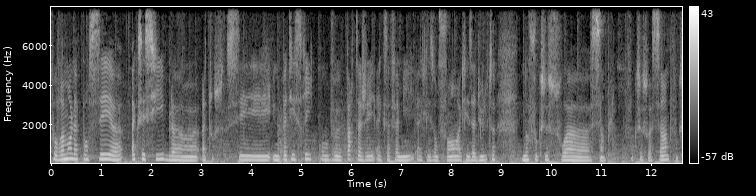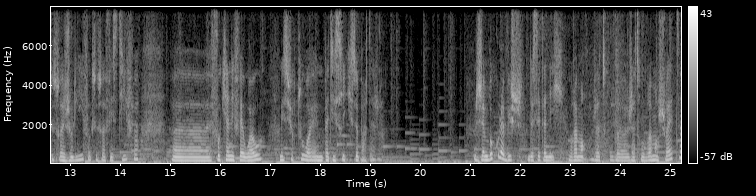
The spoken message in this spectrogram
faut, vraiment la penser accessible à tous. C'est une pâtisserie qu'on veut partager avec sa famille, avec les enfants, avec les adultes. Donc il faut que ce soit simple. Il faut que ce soit simple, il faut que ce soit joli, il faut que ce soit festif. Il euh, faut qu'il y ait un effet waouh, mais surtout une pâtisserie qui se partage. J'aime beaucoup la bûche de cette année, vraiment. Je la euh, je trouve vraiment chouette.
